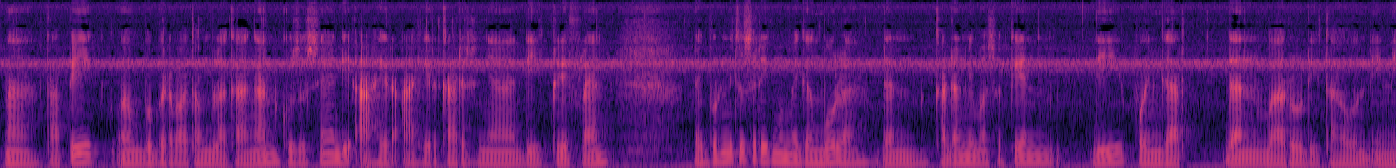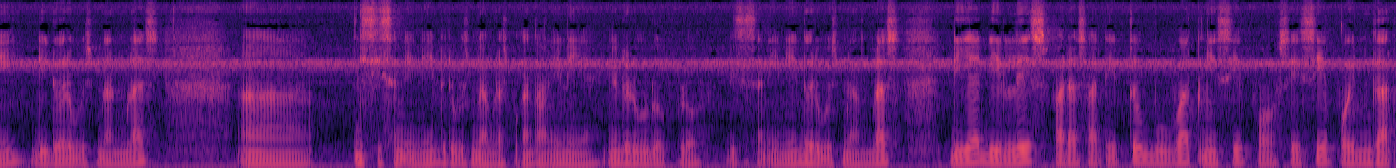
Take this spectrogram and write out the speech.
Nah, tapi uh, beberapa tahun belakangan khususnya di akhir-akhir karirnya di Cleveland LeBron itu sering memegang bola dan kadang dimasukin di point guard dan baru di tahun ini di 2019 uh, di season ini 2019 bukan tahun ini ya. Ini 2020 di season ini 2019 dia di list pada saat itu buat ngisi posisi point guard.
